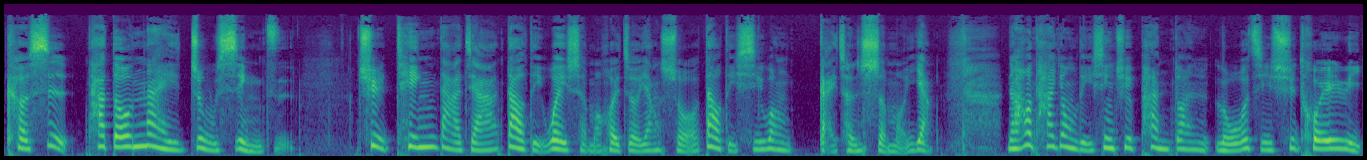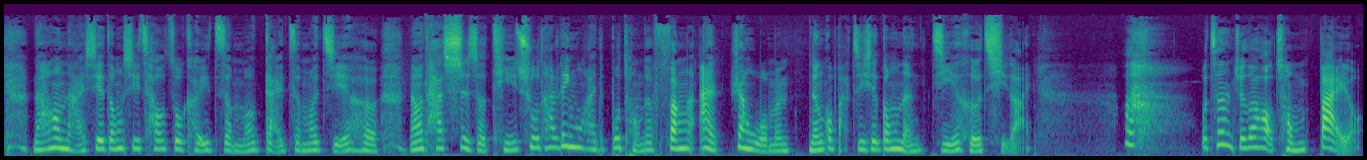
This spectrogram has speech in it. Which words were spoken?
可是他都耐住性子。去听大家到底为什么会这样说，到底希望改成什么样，然后他用理性去判断、逻辑去推理，然后哪些东西操作可以怎么改、怎么结合，然后他试着提出他另外的不同的方案，让我们能够把这些功能结合起来啊。我真的觉得好崇拜哦，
